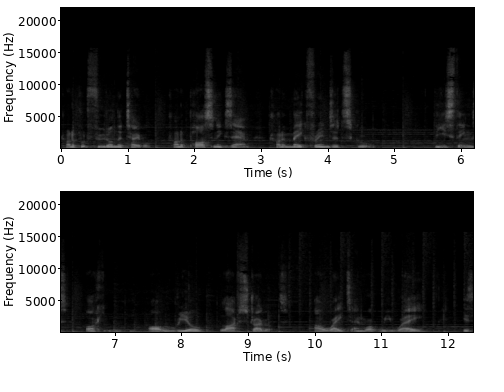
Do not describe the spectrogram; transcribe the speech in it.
Trying to put food on the table, trying to pass an exam, trying to make friends at school. These things are, are real life struggles. Our weight and what we weigh is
